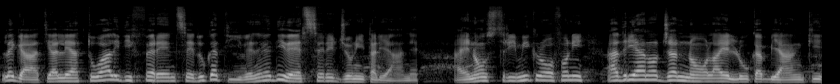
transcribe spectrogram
legati alle attuali differenze educative nelle diverse regioni italiane. Ai nostri microfoni Adriano Giannola e Luca Bianchi,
